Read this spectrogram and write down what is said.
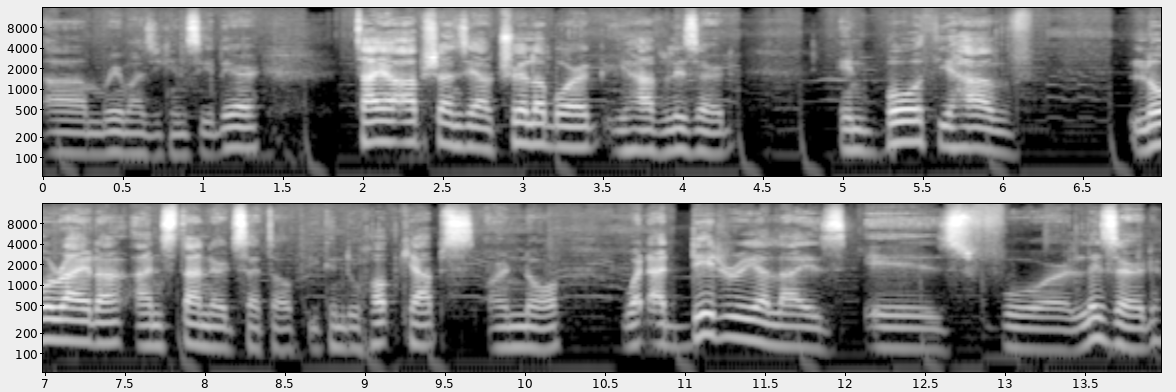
um, rim, as you can see there. Tire options, you have Trelleborg, you have Lizard. In both, you have lowrider and standard setup. You can do hubcaps or no. What I did realize is for Lizard,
